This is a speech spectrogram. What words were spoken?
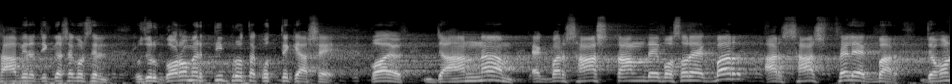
সাহাবিরা জিজ্ঞাসা করছিলেন, হুজুর, গরমের তীব্রতা কোত্থেকে আসে? বয়, জাহান্নাম, একবার শ্বাস টান দেয় বছরে একবার, আর শ্বাস ফেলে একবার। যখন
